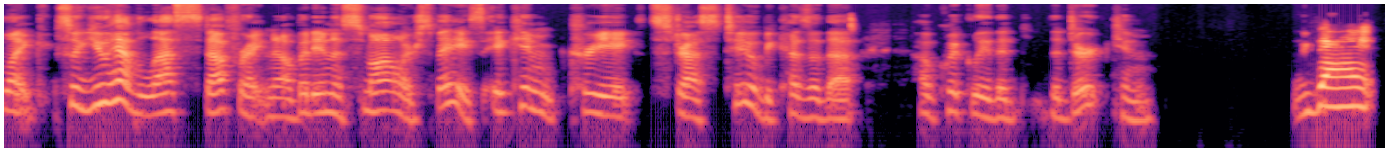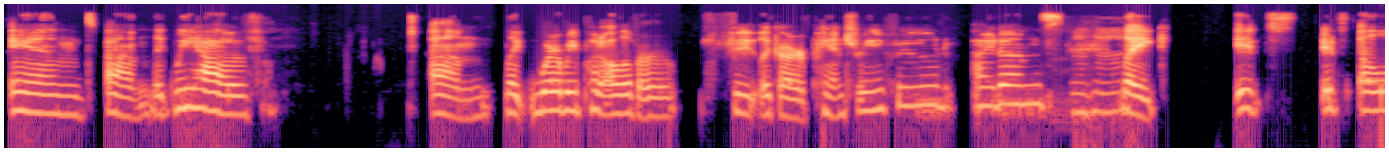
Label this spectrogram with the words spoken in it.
like so you have less stuff right now, but in a smaller space, it can create stress too because of the how quickly the the dirt can. That and um like we have um like where we put all of our food like our pantry food items Mhm. like it's it's a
